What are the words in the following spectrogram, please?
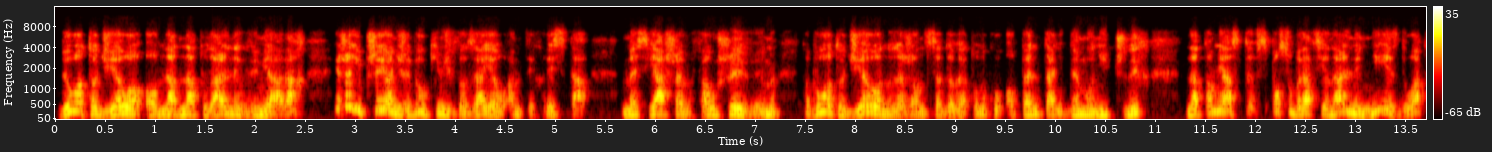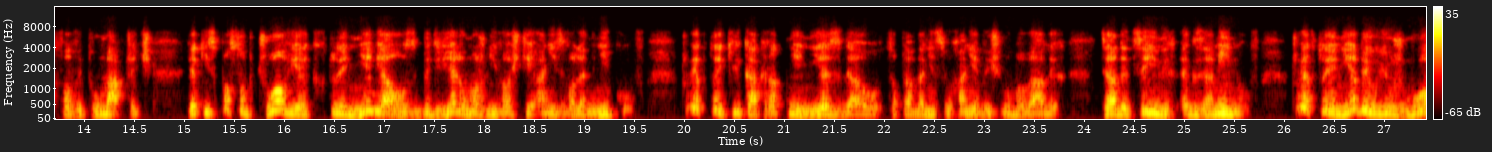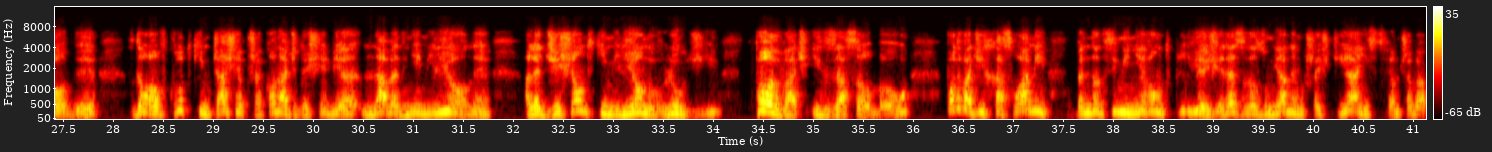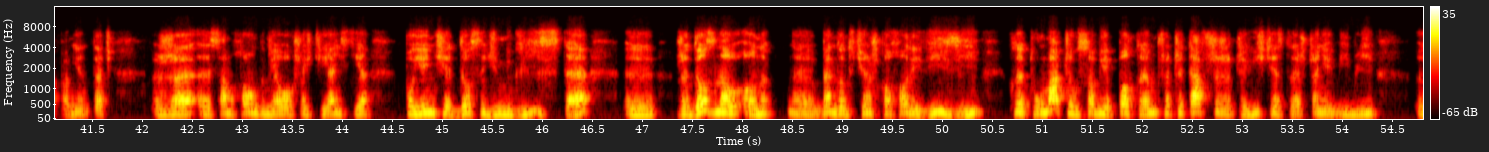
było to dzieło o nadnaturalnych wymiarach. Jeżeli przyjąć, że był kimś w rodzaju antychrysta, Mesjaszem fałszywym, to było to dzieło należące do gatunku opętań demonicznych, natomiast w sposób racjonalny nie jest łatwo wytłumaczyć, w jaki sposób człowiek, który nie miał zbyt wielu możliwości ani zwolenników, człowiek, który kilkakrotnie nie zdał, co prawda niesłychanie wyśrubowanych, tradycyjnych egzaminów, człowiek, który nie był już młody, zdołał w krótkim czasie przekonać do siebie nawet nie miliony, ale dziesiątki milionów ludzi, porwać ich za sobą, porwać ich hasłami będącymi niewątpliwie źle zrozumianym chrześcijaństwem. Trzeba pamiętać, że sam Hong miał o chrześcijaństwie pojęcie dosyć mgliste, y, że doznał on, y, będąc ciężko chory, wizji, które tłumaczył sobie potem, przeczytawszy rzeczywiście streszczenie Biblii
